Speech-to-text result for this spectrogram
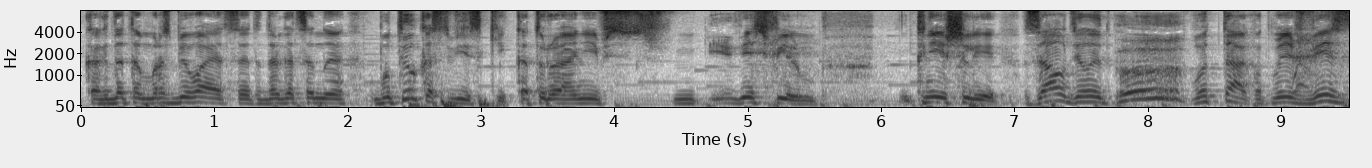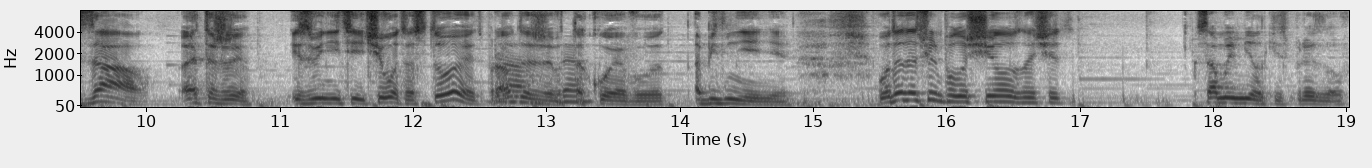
Когда там разбивается эта драгоценная бутылка с виски, которую они вс- весь фильм к ней шли. Зал делает вот так, вот, весь зал. Это же, извините, чего-то стоит, правда Да, же, да. вот такое вот объединение. Вот этот фильм получил, значит, самый мелкий из призов.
